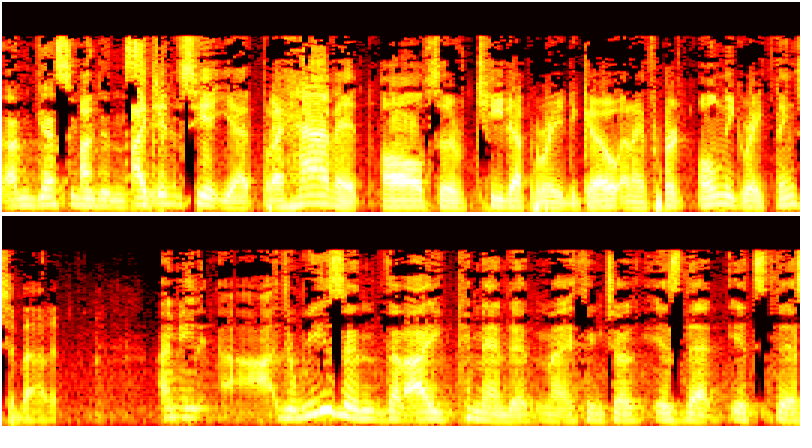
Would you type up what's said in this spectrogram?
I'm guessing you didn't see I didn't it. see it yet, but I have it all sort of teed up and ready to go, and I've heard only great things about it. I mean, uh, the reason that I commend it, and I think Joe, is that it's this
